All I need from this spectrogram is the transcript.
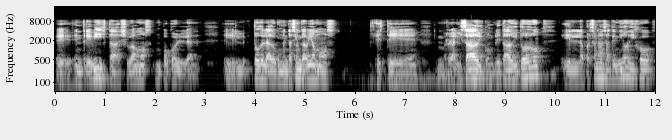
eh, entrevista, llevamos un poco toda la documentación que habíamos este, realizado y completado y todo, la persona nos atendió dijo,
